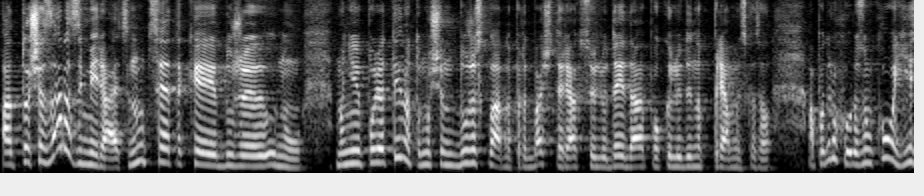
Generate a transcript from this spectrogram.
А то, що зараз заміряється, ну це таке дуже ну, маніпулятивно, тому що дуже складно передбачити реакцію людей, да, поки людина прямо не сказала. А по-друге, у Разумкова є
